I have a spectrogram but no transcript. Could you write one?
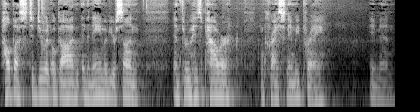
Help us to do it, O oh God, in the name of your Son and through his power. In Christ's name we pray. Amen.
